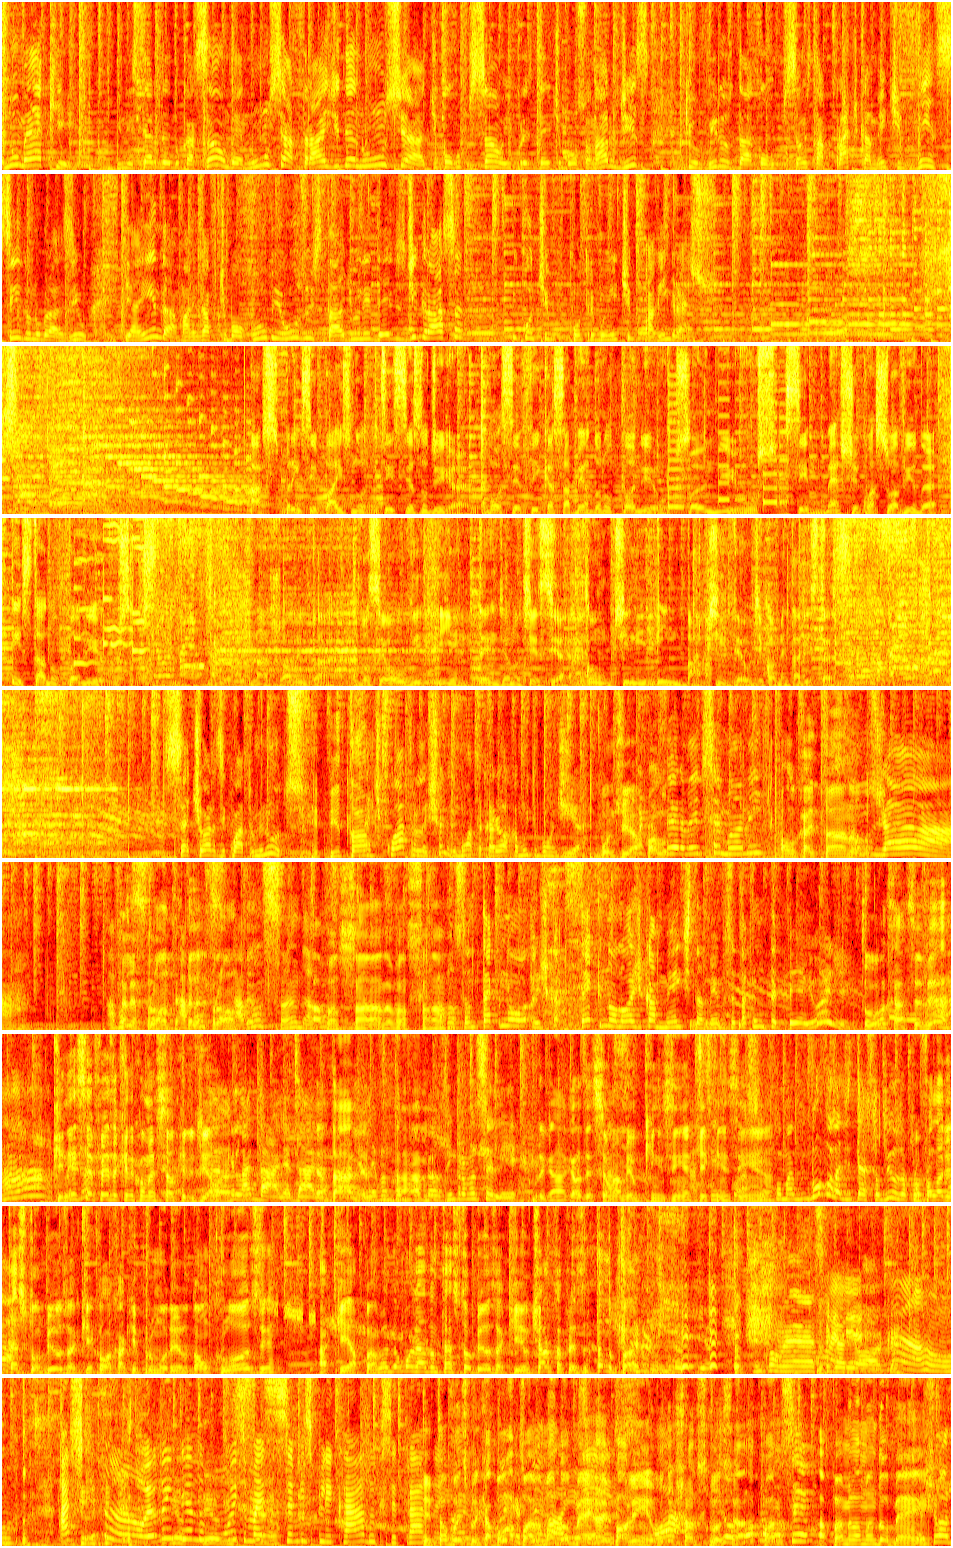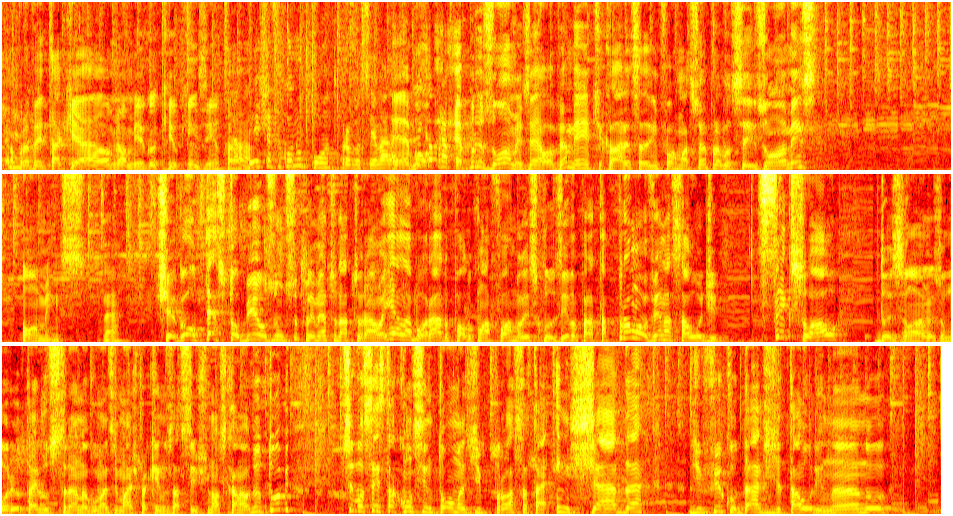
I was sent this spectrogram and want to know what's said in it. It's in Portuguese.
No MEC, Ministério da Educação denúncia atrás de denúncia de corrupção e o presidente Bolsonaro diz que o vírus da corrupção está praticamente vencido no Brasil. E ainda, Maringá Futebol Clube usa o estádio Willie Davis de graça e contribuinte paga ingresso. As principais notícias do dia. Você fica sabendo no Pan News. Pan News. Se mexe com a sua vida, está no Pan News. Na Jovem Pan, você ouve e entende a notícia com um time imbatível de comentaristas. 7 horas e 4 minutos. Repita. 7 e 4, Alexandre Mota, Carioca, muito bom dia. Bom dia, Paulo. Quarta-feira, meio de semana, hein? Paulo Caetano. Vamos já Avanç... Teleprompter, avanç... teleprompter. Avançando, avançando. Avançando, avançando. tecnologica... tecnologicamente também. Você tá com um TP aí hoje? Tô, cara, você vê? Ah, que nem você fez aquele comercial aquele dia é, lá. Aquele lá, Dália, Dália. É Dália. Levantou Dália. um papelzinho pra você ler. Obrigado, agradecer o meu amigo Quinzinho aqui, Assim, Quinzinho. assim como- Vamos falar de Testo Bills? Vamos falar de Testobills aqui, colocar aqui pro Murilo dar um close. Aqui a Pama dá uma olhada no Testobills aqui. O Thiago tá precisando, Pama? Não começa, Carioca. Não, acho que não. Eu não Meu entendo Deus muito, mas você me explicar do que se trata. Então aí. vou explicar. Boa, Explica, Pamela. Mandou bem. Aí, Paulinho, vou ó, deixar de você. jogou A, pra Pam- você. a Pamela mandou bem. Deixou a- Aproveitar que a- o meu amigo aqui, o Quinzinho, tá. Deixa ficou no ponto pra você. Vai lá, É, bom, explica pra é Pamela. pros homens, né? Obviamente, claro, essa informação é pra vocês, homens. Homens, né? Chegou o Testobills, um suplemento natural e elaborado, Paulo, com uma fórmula exclusiva para estar promovendo a saúde sexual dos homens. O Murilo está ilustrando algumas imagens para quem nos assiste no nosso canal do YouTube. Se você está com sintomas de próstata inchada, dificuldade de estar urinando.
